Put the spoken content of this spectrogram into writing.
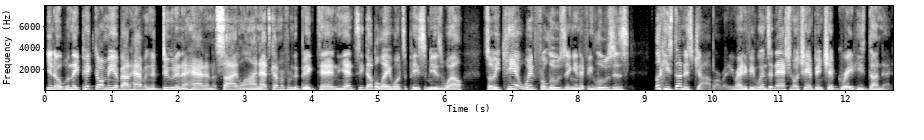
you know, when they picked on me about having a dude in a hat and a sideline, that's coming from the Big Ten. The NCAA wants a piece of me as well. So he can't win for losing. And if he loses, look, he's done his job already, right? If he wins a national championship, great. He's done that.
